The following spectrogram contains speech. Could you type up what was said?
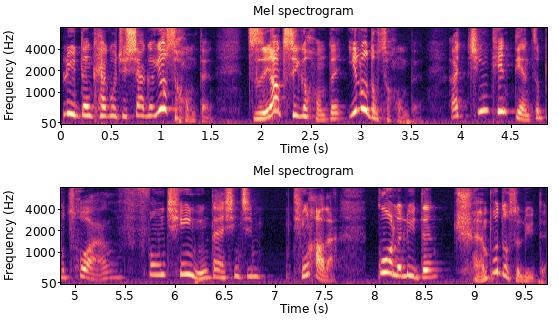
绿灯开过去，下个又是红灯，只要吃一个红灯，一路都是红灯。而今天点子不错啊，风轻云淡，心情挺好的。过了绿灯，全部都是绿灯。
